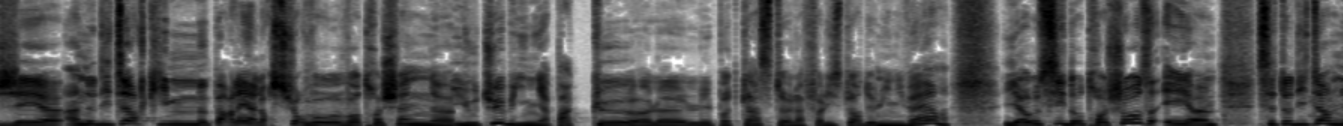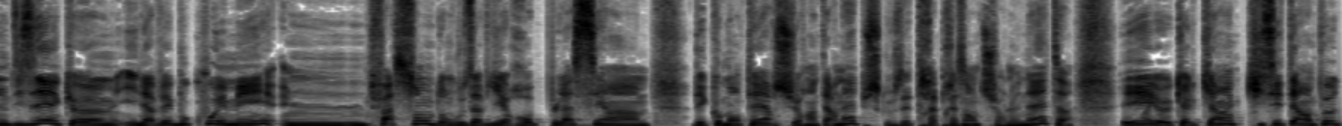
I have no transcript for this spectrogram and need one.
J'ai euh, un auditeur qui me parlait. Alors sur vos, votre chaîne euh, YouTube, il n'y a pas que les podcasts La folle histoire de l'univers. Il y a aussi d'autres choses. Et cet auditeur nous disait qu'il avait beaucoup aimé une façon dont vous aviez replacé un, des commentaires sur Internet, puisque vous êtes très présente sur le net, et quelqu'un qui s'était un peu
